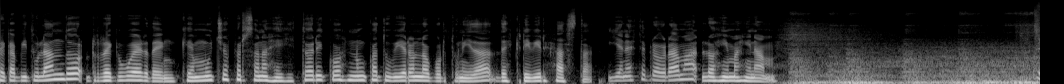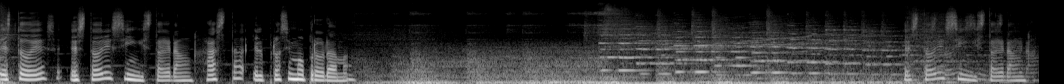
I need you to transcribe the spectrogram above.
Recapitulando, recuerden que muchos personajes históricos nunca tuvieron la oportunidad de escribir hashtag y en este programa los imaginamos. Esto es Stories sin Instagram. Hashtag el próximo programa. Stories sin Instagram.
